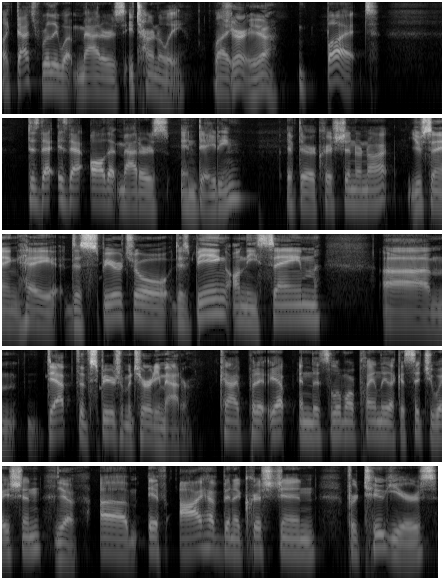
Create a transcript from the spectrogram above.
like that's really what matters eternally. Like, sure, yeah. but does that is that all that matters in dating? If they're a Christian or not? You're saying, hey, does spiritual, does being on the same um, depth of spiritual maturity matter? Can I put it? Yep, and it's a little more plainly like a situation. Yeah. Um, if I have been a Christian for two years,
